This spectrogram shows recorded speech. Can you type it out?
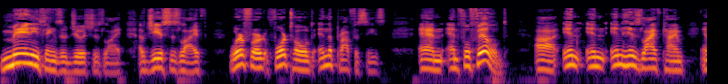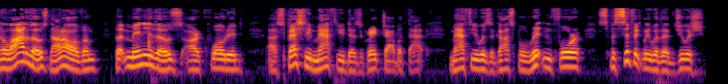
Many things of Jewish's life, of Jesus' life were for, foretold in the prophecies and, and fulfilled, uh, in, in, in his lifetime. And a lot of those, not all of them, but many of those are quoted, uh, especially Matthew does a great job with that Matthew was a gospel written for specifically with a Jewish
